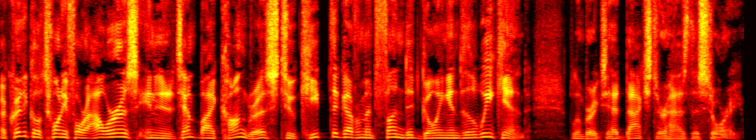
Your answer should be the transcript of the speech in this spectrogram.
A critical 24 hours in an attempt by Congress to keep the government funded going into the weekend. Bloomberg's Ed Baxter has the story.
